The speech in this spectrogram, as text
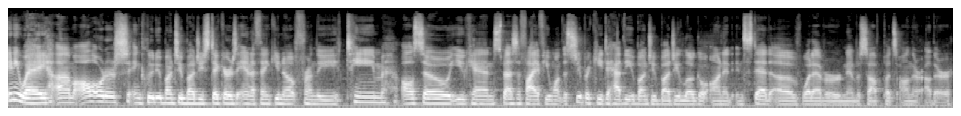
Anyway, um, all orders include Ubuntu Budgie stickers and a thank you note from the team. Also, you can specify if you want the super key to have the Ubuntu Budgie logo on it instead of whatever Nimbusoft puts on their other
